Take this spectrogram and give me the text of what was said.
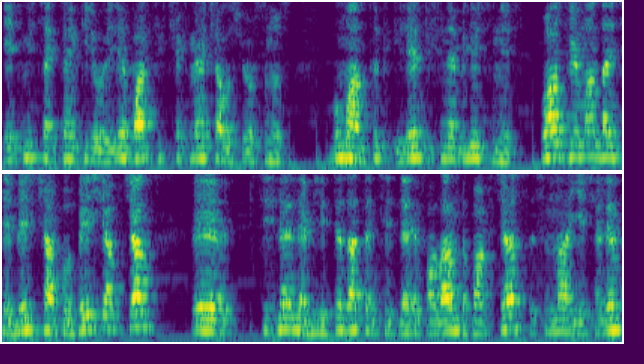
70-80 kilo ile barfix çekmeye çalışıyorsunuz. Bu mantık ile düşünebilirsiniz. Bu antrenmanda ise 5x5 yapacağım ve sizlerle birlikte zaten setlere falan bakacağız. Isınmaya geçelim.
